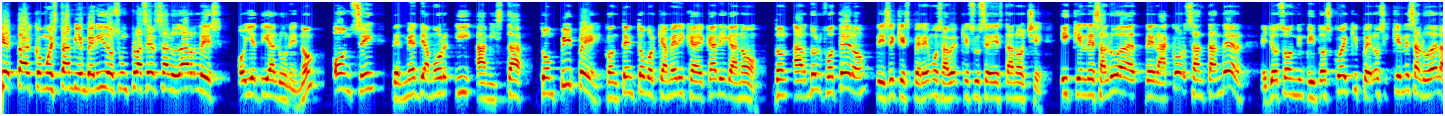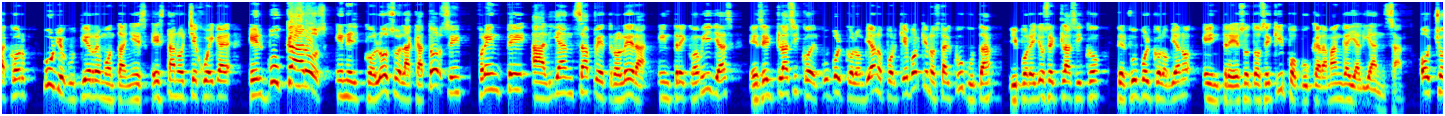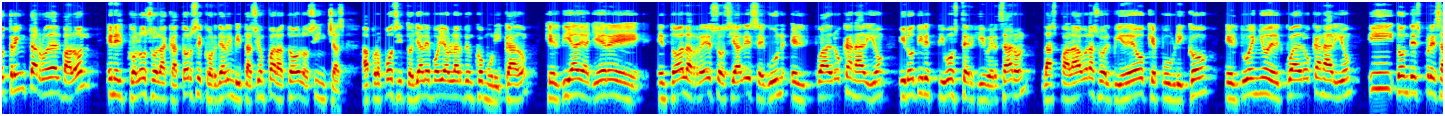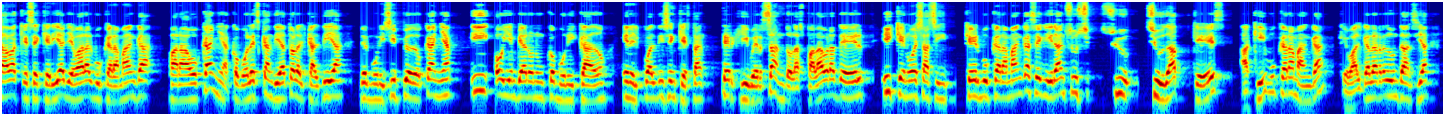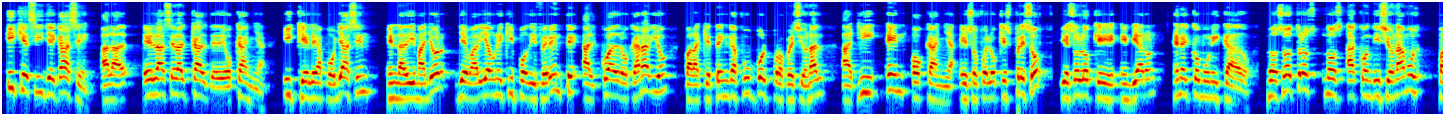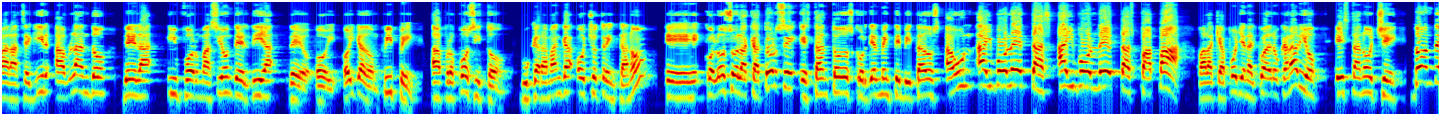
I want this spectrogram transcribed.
¿qué tal? ¿Cómo están? Bienvenidos, un placer saludarles. Hoy es día lunes, ¿no? 11 del mes de amor y amistad. Don Pipe, contento porque América de Cali ganó. Don Ardulfo Otero dice que esperemos a ver qué sucede esta noche. Y quien le saluda de la Cor Santander, ellos son mis dos coequiperos. Y quien le saluda de la Cor, Julio Gutiérrez Montañez. Esta noche juega el Bucaros en el Coloso de la 14 frente a Alianza Petrolera. Entre comillas, es el clásico del fútbol colombiano. ¿Por qué? Porque no está el Cúcuta y por ello es el clásico del fútbol colombiano entre esos dos equipos, Bucaramanga y Alianza. 8.30 rueda el balón en el Coloso la 14 cordial invitación para todos los hinchas. A propósito, ya les voy a hablar de un comunicado que el día de ayer eh, en todas las redes sociales, según el cuadro canario y los directivos tergiversaron las palabras o el video que publicó el dueño del cuadro canario y donde expresaba que se quería llevar al Bucaramanga para Ocaña, como él es candidato a la alcaldía del municipio de Ocaña, y hoy enviaron un comunicado en el cual dicen que están tergiversando las palabras de él y que no es así, que el Bucaramanga seguirá en su, ciudad, que es aquí Bucaramanga, que valga la redundancia, y que si llegase a la, él a ser alcalde de Ocaña y que le apoyasen en la Di Mayor, llevaría un equipo diferente al cuadro canario para que tenga fútbol profesional allí en Ocaña. Eso fue lo que expresó y eso es lo que enviaron en el comunicado. Nosotros nos acondicionamos para seguir hablando de la información del día de hoy. Oiga, don Pipe, a propósito, Bucaramanga 830, ¿no? Eh, Coloso la 14, están todos cordialmente invitados. Aún hay boletas, hay boletas, papá para que apoyen al cuadro canario esta noche. ¿Dónde?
